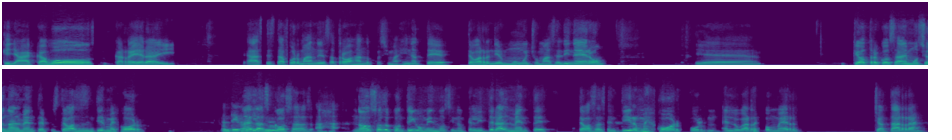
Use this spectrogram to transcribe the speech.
que ya acabó su carrera y ya se está formando y está trabajando, pues imagínate, te va a rendir mucho más el dinero. Eh, ¿Qué otra cosa? Emocionalmente, pues te vas a sentir mejor. Contigo Una de las cosas, no solo contigo mismo, sino que literalmente te vas a sentir mejor por, en lugar de comer chatarra,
